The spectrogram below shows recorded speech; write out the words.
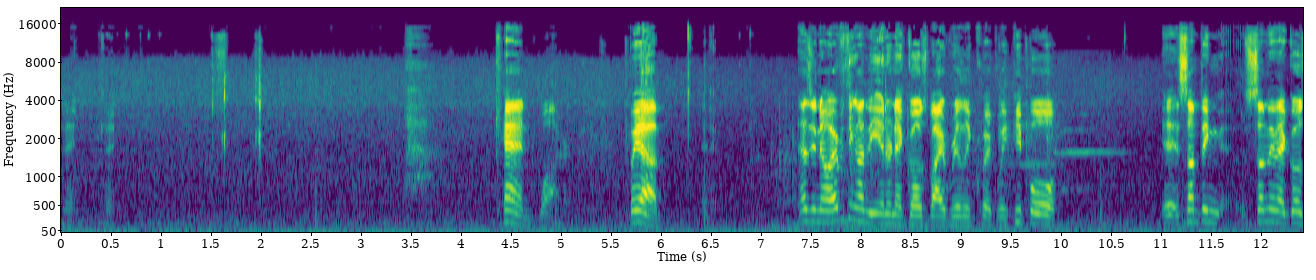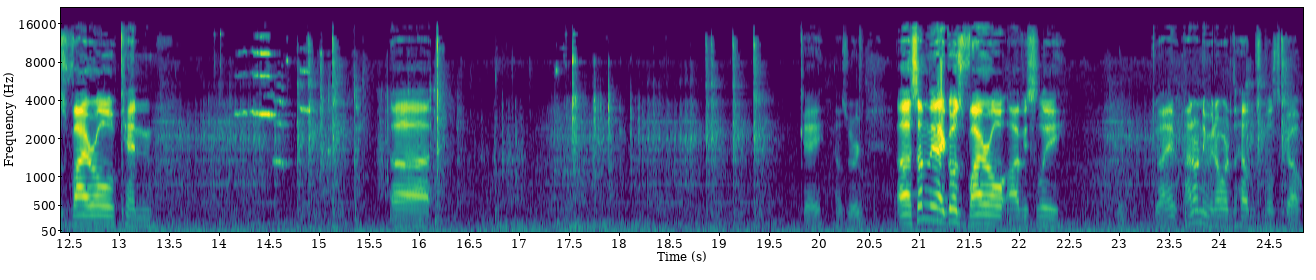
Okay, okay. Canned water. But yeah, as you know, everything on the internet goes by really quickly. People, something something that goes viral can, uh, okay, that was weird. Uh, something that goes viral, obviously. Do I? I don't even know where the hell I'm supposed to go.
